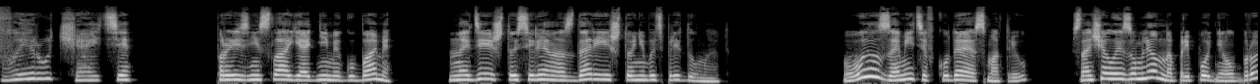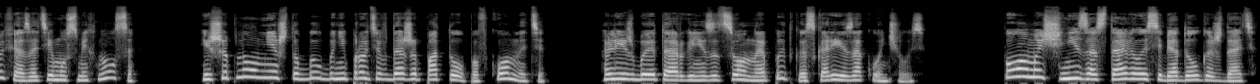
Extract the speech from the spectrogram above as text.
«Выручайте», — произнесла я одними губами, надеясь, что Селена с Дарьей что-нибудь придумают. Уилл, заметив, куда я смотрю, сначала изумленно приподнял бровь, а затем усмехнулся и шепнул мне, что был бы не против даже потопа в комнате, лишь бы эта организационная пытка скорее закончилась. Помощь не заставила себя долго ждать.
